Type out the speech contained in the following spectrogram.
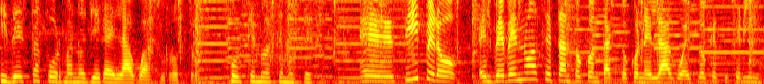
y de esta forma no llega el agua a su rostro. ¿Por qué no hacemos eso? Eh, sí, pero el bebé no hace tanto contacto con el agua, es lo que sugerimos.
